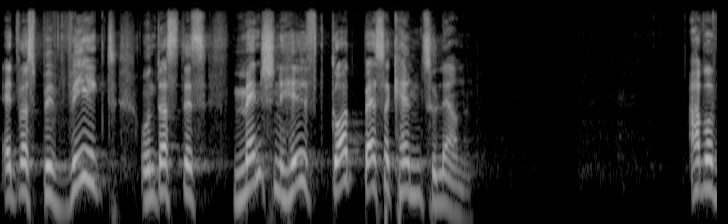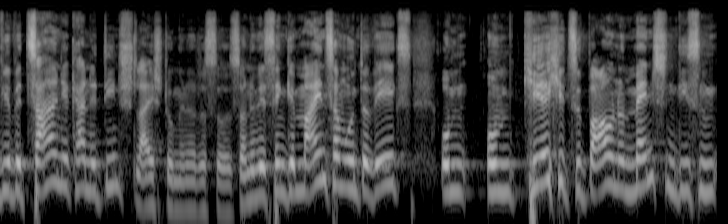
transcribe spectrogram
etwas bewegt und dass das Menschen hilft, Gott besser kennenzulernen. Aber wir bezahlen hier keine Dienstleistungen oder so, sondern wir sind gemeinsam unterwegs, um, um Kirche zu bauen und Menschen diesen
